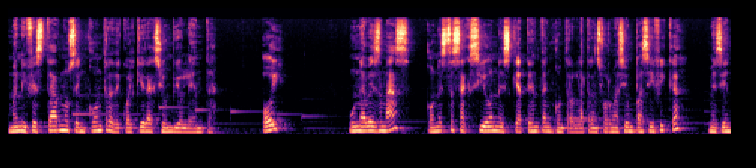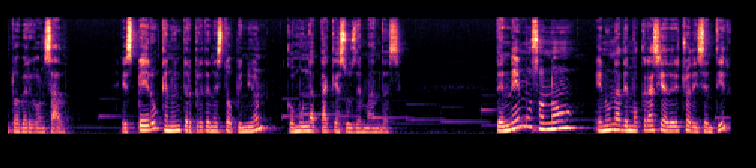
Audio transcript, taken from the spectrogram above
manifestarnos en contra de cualquier acción violenta. Hoy, una vez más, con estas acciones que atentan contra la transformación pacífica, me siento avergonzado. Espero que no interpreten esta opinión como un ataque a sus demandas. ¿Tenemos o no en una democracia derecho a disentir?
